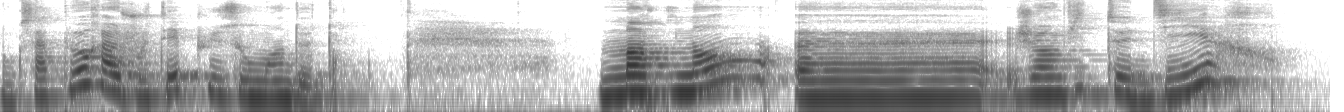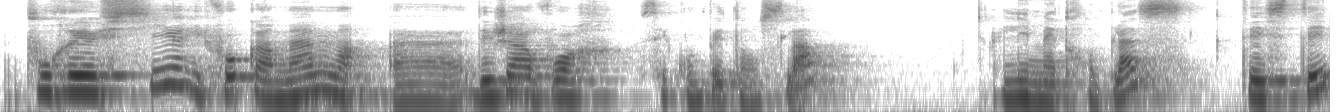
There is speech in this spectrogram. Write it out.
Donc, ça peut rajouter plus ou moins de temps. Maintenant, euh, j'ai envie de te dire, pour réussir, il faut quand même euh, déjà avoir ces compétences-là, les mettre en place, tester.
